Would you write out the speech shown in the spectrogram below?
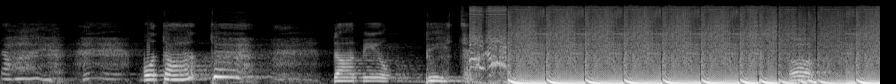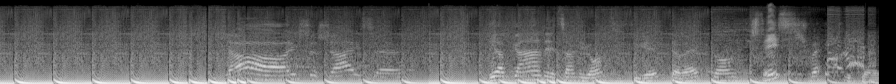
Nein, Mutante, dammi un beat. Oh. Ja, ist ja scheiße. Ja, gerne, jetzt habe ich die ganze Zigarette weggegangen. Ist das schrecklich, ey?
